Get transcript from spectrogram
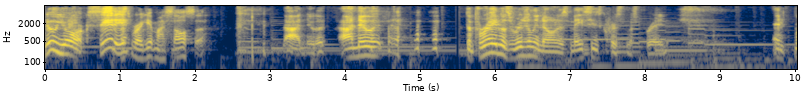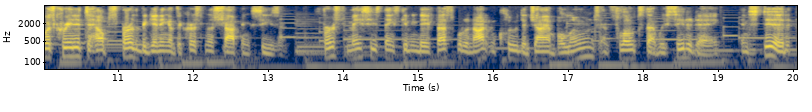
New York City. That's where I get my salsa. I knew it. I knew it. the parade was originally known as Macy's Christmas Parade and was created to help spur the beginning of the Christmas shopping season. First, Macy's Thanksgiving Day Festival did not include the giant balloons and floats that we see today. Instead,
